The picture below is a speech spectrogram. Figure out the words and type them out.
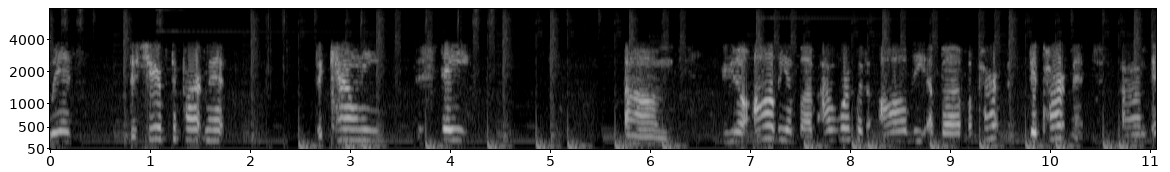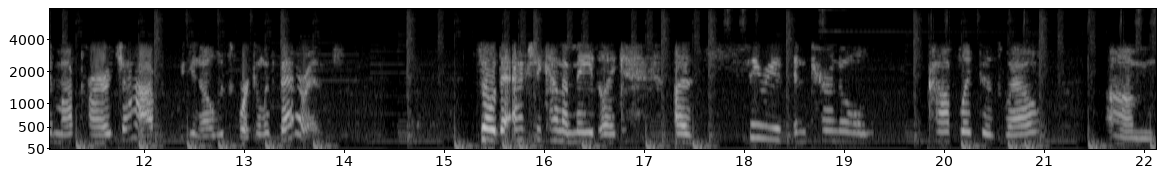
with the sheriff department, the county, the state, um, you know, all the above. I work with all the above apartment, departments um, in my prior job. You know, was working with veterans. So that actually kind of made like a serious internal conflict as well. Um,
